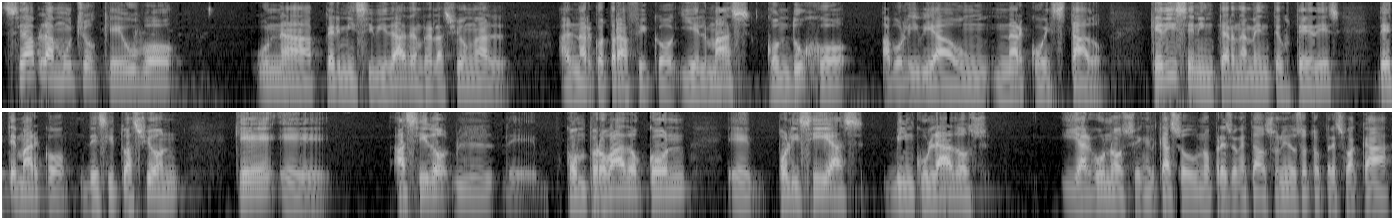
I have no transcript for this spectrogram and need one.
Se habla mucho que hubo una permisividad en relación al, narcotráfico y el MAS condujo a Bolivia a un narcoestado. ¿Qué dicen internamente ustedes de este marco de situación que eh, ha sido comprobado con eh, policías vinculados y algunos, en el caso de uno preso en Estados Unidos, otro preso acá,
